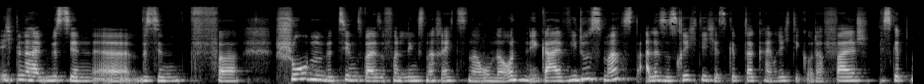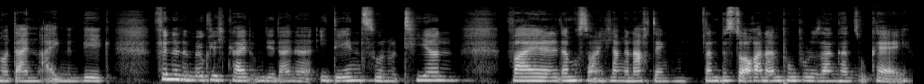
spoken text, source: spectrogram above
Ich bin halt ein bisschen, äh, bisschen verschoben, beziehungsweise von links nach rechts, nach oben, nach unten. Egal wie du es machst, alles ist richtig. Es gibt da kein richtig oder falsch. Es gibt nur deinen eigenen Weg. Finde eine Möglichkeit, um dir deine Ideen zu notieren, weil da musst du auch nicht lange nachdenken. Dann bist du auch an einem Punkt, wo du sagen kannst, okay,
